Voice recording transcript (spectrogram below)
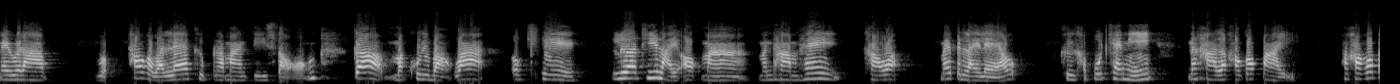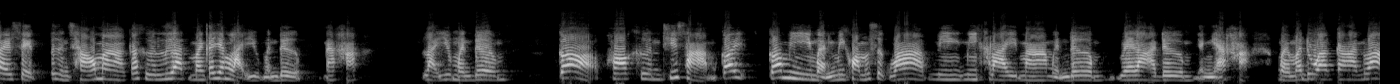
ในเวลาเท่ากับวันแรกคือประมาณตีสองก็มาคุยบอกว่า โอเค เลือดที่ไหลออกมา มันทำให้เขาอะ ไม่เป็นไรแล้ว คือเขาพูดแค่นี้นะคะ แล้วเขาก็ไปพอเขาก็ไปเสร็จตื่นเช้ามาก็คือเลือดมันก็ยังไหลอยู่เหมือนเดิมนะคะ ไหลอยู่เหมือนเดิม ก็พอคืนที่สามก็ก็มีเหมือนมีความรู้สึกว่ามีมีใครมาเหมือนเดิม เวลาเดิมอย่างเงี้ยค่ะ เหมือนมาดูอาการว่า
